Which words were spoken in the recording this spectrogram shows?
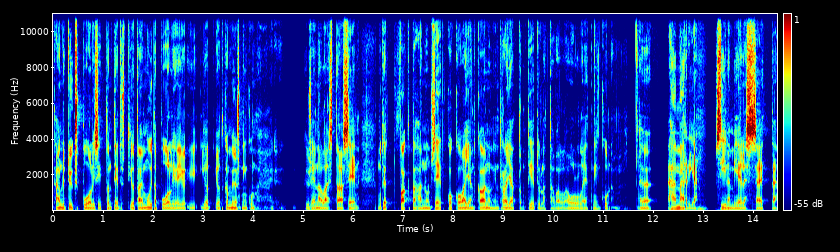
Tämä on nyt yksi puoli, sitten on tietysti jotain muita puolia, jotka myös niin kuin kyseenalaistaa sen. Mutta faktahan on se, että koko ajan kanonin rajat on tietyllä tavalla olleet niin kuin, hämäriä siinä mielessä, että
